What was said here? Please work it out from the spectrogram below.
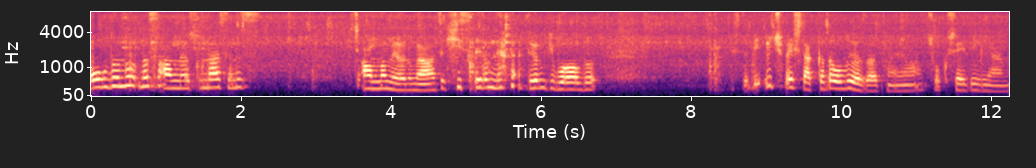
Olduğunu nasıl anlıyorsun derseniz hiç anlamıyorum ya artık hislerimle diyorum ki bu oldu. İşte bir 3-5 dakikada oluyor zaten ya. Çok şey değil yani.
